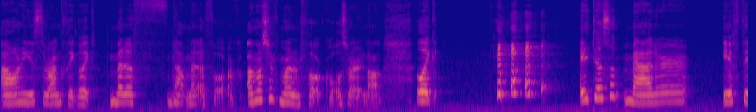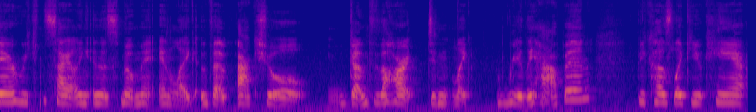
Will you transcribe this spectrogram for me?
I want to use the wrong thing, like, metaf- not metaphorical. I'm not sure if metaphorical is right or not. Like, it doesn't matter if they're reconciling in this moment and, like, the actual gun through the heart didn't, like, really happen, because, like, you can't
